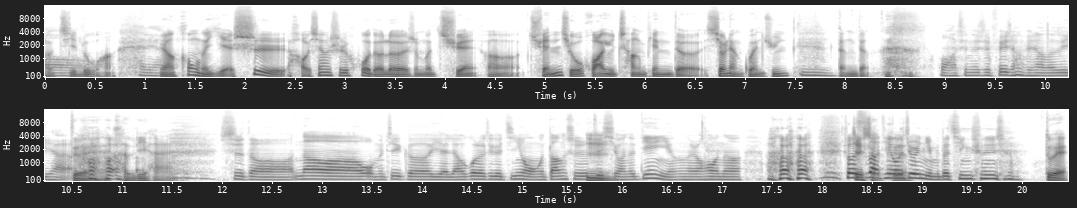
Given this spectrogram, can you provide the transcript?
售记录哈。然后呢，也是好像是获得了什么全呃全球华语唱片的销量冠军嗯，等等，哇，真的是非常非常的厉害、啊。对，很厉害。是的，那我们这个也聊过了这个金勇当时最喜欢的电影，然后呢，说四大天王就是你们的青春是吗？对，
